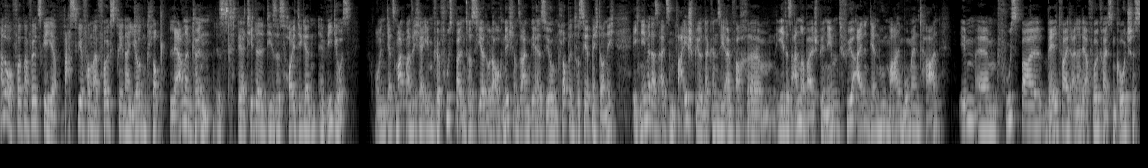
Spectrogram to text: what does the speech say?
Hallo, Volkmar Völzke hier. Was wir vom Erfolgstrainer Jürgen Klopp lernen können, ist der Titel dieses heutigen Videos. Und jetzt mag man sich ja eben für Fußball interessieren oder auch nicht und sagen, wer ist Jürgen Klopp, interessiert mich doch nicht. Ich nehme das als ein Beispiel und da können Sie einfach ähm, jedes andere Beispiel nehmen für einen, der nun mal momentan im ähm, Fußball weltweit einer der erfolgreichsten Coaches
